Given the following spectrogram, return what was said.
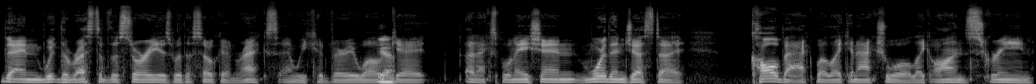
then with the rest of the story is with Ahsoka and Rex and we could very well Yeah. get an explanation more than just a callback but like an actual like on screen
